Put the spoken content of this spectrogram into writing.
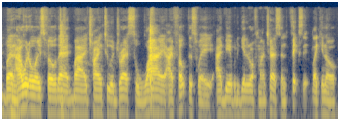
But mm. I would always feel that by trying to address why I felt this way, I'd be able to get it off my chest and fix it. Like, you know,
